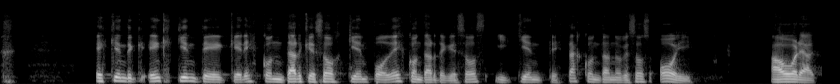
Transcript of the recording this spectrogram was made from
Es quien, te, es quien te querés contar que sos, quien podés contarte que sos y quien te estás contando que sos hoy. Ahora,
